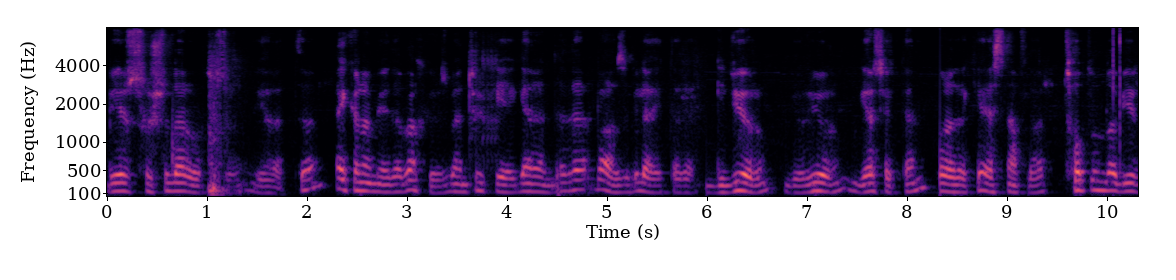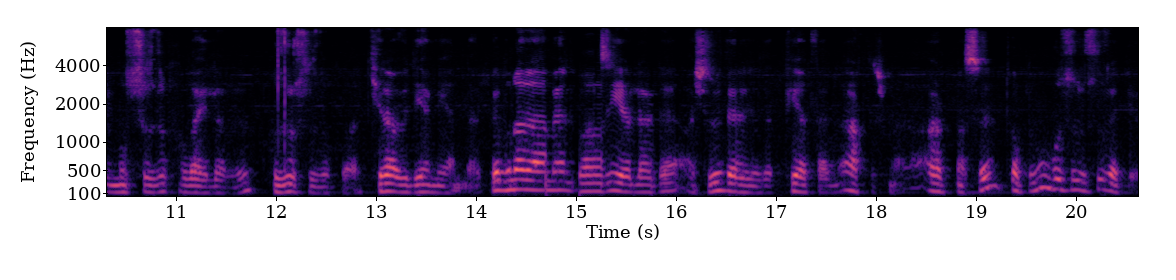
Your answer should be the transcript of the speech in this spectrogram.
bir suçlular ordusu yarattı. Ekonomiye de bakıyoruz. Ben Türkiye genelinde de bazı vilayetlere gidiyorum, görüyorum. Gerçekten oradaki esnaflar toplumda bir mutsuzluk olayları, huzursuzluklar, kira ödeyemeyenler ve buna rağmen bazı yerlerde aşırı derecede fiyatların artışma, artması toplumu huzursuz ediyor.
